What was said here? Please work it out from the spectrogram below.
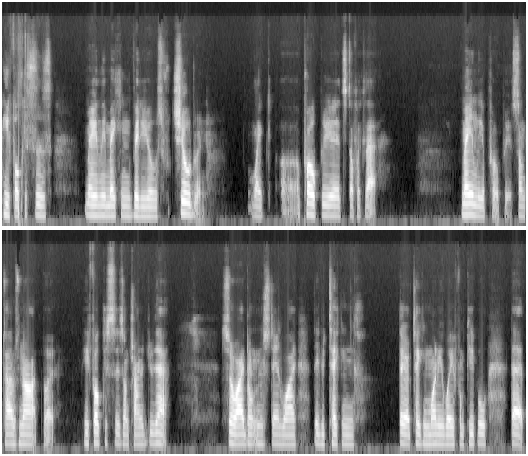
he focuses mainly making videos for children like uh, appropriate stuff like that. Mainly appropriate, sometimes not, but he focuses on trying to do that. So I don't understand why they'd be taking they are taking money away from people that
